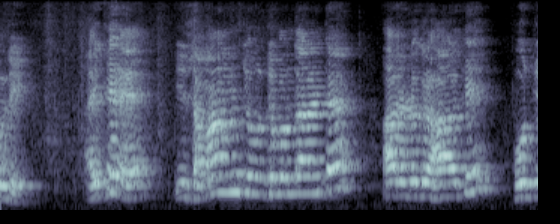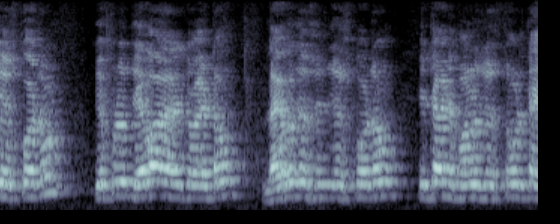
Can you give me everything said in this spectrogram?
ఉంది. అయితే ఈ సమానం నుంచి వృద్ధి పొందాలంటే ఆ రెండు గ్రహాలకి పూజ చేసుకోవడం ఎప్పుడు దేవాలయానికి వెళ్ళటం దైవ దర్శనం చేసుకోవడం ఇట్లాంటి పనులు చేస్తూ ఉంటే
